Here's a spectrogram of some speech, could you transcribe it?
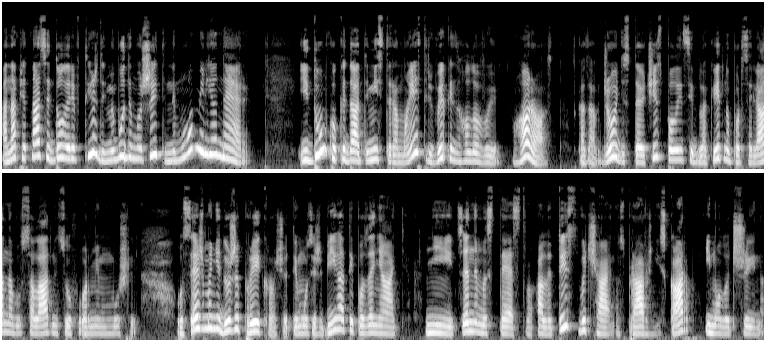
а на 15 доларів тиждень ми будемо жити, немов мільйонери. І думку кидати містера майстрі викинь з голови. Гаразд, сказав Джо, дістаючи з полиці блакитну порцелянову салатницю у формі мушлі. Усе ж мені дуже прикро, що ти мусиш бігати по заняттях. Ні, це не мистецтво, але ти, звичайно, справжній скарб і молодчина.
